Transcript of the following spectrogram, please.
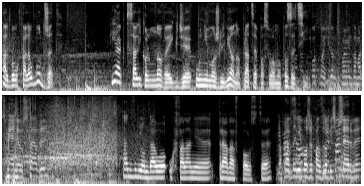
Albo uchwalał budżet. Jak w sali kolumnowej, gdzie uniemożliwiono pracę posłom opozycji. Posła, jeśli dobrze pamiętam, zmianie ustawy. Tak wyglądało uchwalanie prawa w Polsce. Naprawdę nie może pan zrobić przerwy?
